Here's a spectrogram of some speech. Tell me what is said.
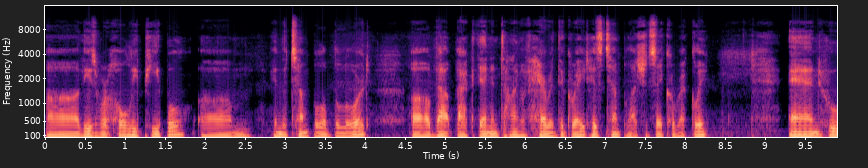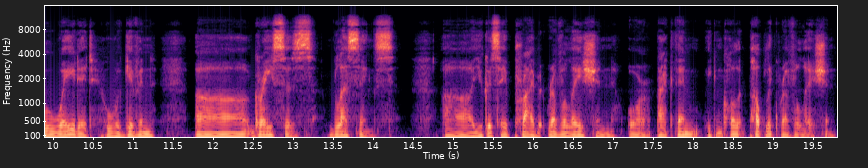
Uh, these were holy people um, in the temple of the Lord. Uh, that back then in time of Herod the Great, his temple, I should say correctly, and who waited, who were given uh, graces, blessings, uh, you could say private revelation, or back then we can call it public revelation.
